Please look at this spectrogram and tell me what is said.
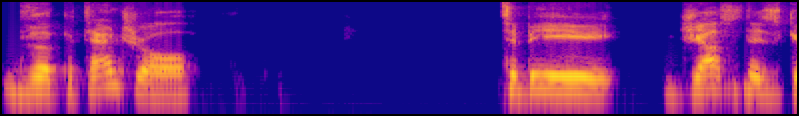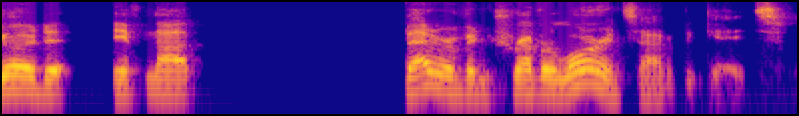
the potential to be just as good, if not better, than Trevor Lawrence out of the gates.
